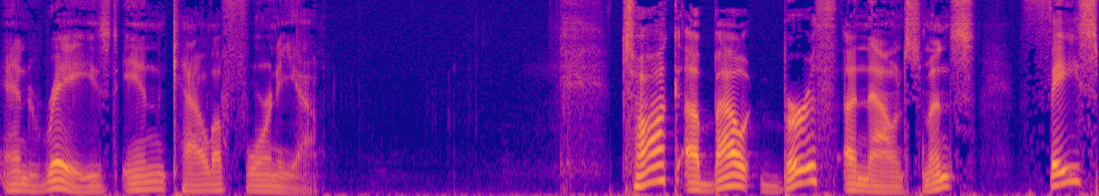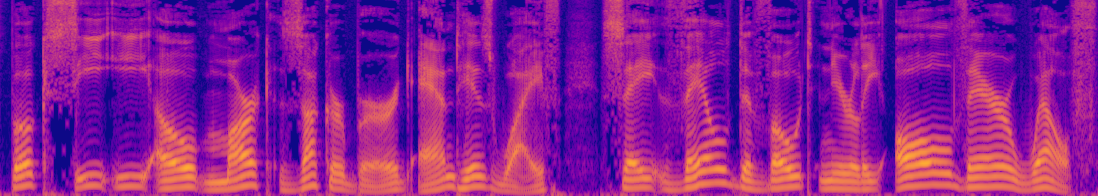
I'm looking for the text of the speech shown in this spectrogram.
and raised in California. Talk about birth announcements. Facebook CEO Mark Zuckerberg and his wife say they'll devote nearly all their wealth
